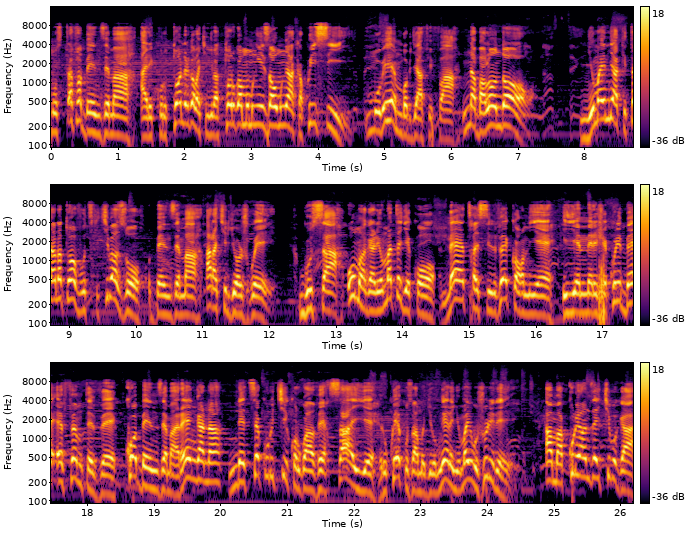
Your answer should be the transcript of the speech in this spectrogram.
mustafa benzema ari ku rutonde rw'abakinnyi batorwamo umwiza w'umwaka ku isi mu bihembo bya fifa na ballon d'or. Nyuma y'imyaka itandatu havutse iki kibazo benzema arakiryojwe. Gusa umuhagarariye mu mategeko maître sylvain cormier yemereje kuri bfm tv ko benzema arengana ndetse ko urukiko rwa versailles rukwiye kuzamugira umwere nyuma y'ubujurire. Amakuru hanze y'ikibuga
